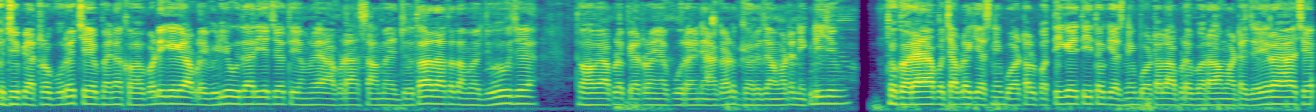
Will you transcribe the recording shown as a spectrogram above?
તો જે પેટ્રોલ પૂરે છે એ ભાઈને ખબર પડી ગઈ કે આપણે વીડિયો ઉતારીએ છીએ. તે એમણે આપણા સામે જોતા હતા, તો તમે જોયું છે. તો હવે આપણે પેટ્રોલ અહીંયા પુરાઈને આગળ ઘરે જવા માટે નીકળી જવું. તો ઘરે આવ્યા પછી આપણે ગેસની બોટલ પતી ગઈ હતી. તો ગેસની બોટલ આપણે ભરાવા માટે જઈ રહ્યા છે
